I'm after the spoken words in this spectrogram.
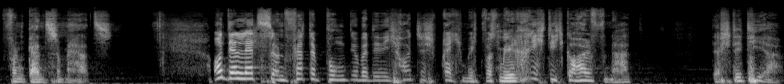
von ganzem Herzen. Und der letzte und vierte Punkt, über den ich heute sprechen möchte, was mir richtig geholfen hat, der steht hier.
